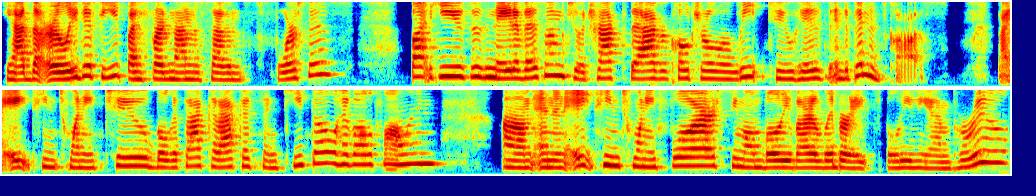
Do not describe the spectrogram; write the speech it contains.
He had the early defeat by Ferdinand VII's forces, but he uses nativism to attract the agricultural elite to his independence cause. By 1822, Bogota, Caracas, and Quito have all fallen, um, and in 1824, Simon Bolivar liberates Bolivia and Peru.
